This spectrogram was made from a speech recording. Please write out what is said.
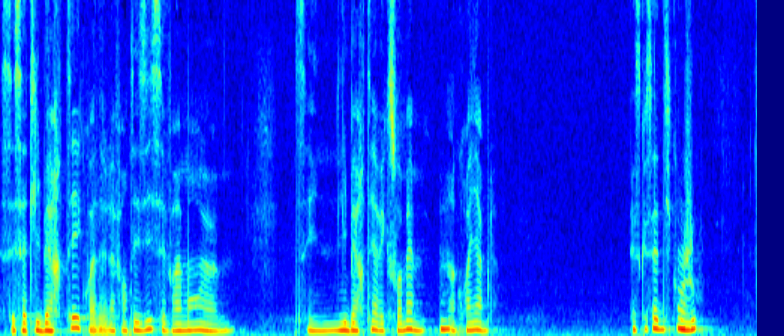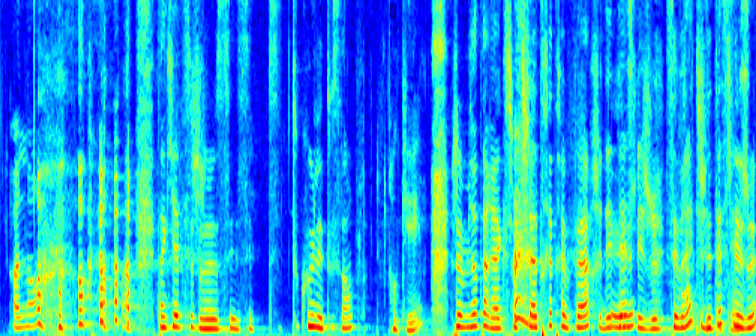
c'est cette liberté quoi la fantaisie c'est vraiment euh, c'est une liberté avec soi-même Mm. incroyable Est-ce que ça te dit qu'on joue? Oh non T'inquiète, c'est tout cool et tout simple. Ok J'aime bien ta réaction. Tu as très très peur. je déteste Et- les jeux C'est vrai, tu Je détestes les jeux ouais.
